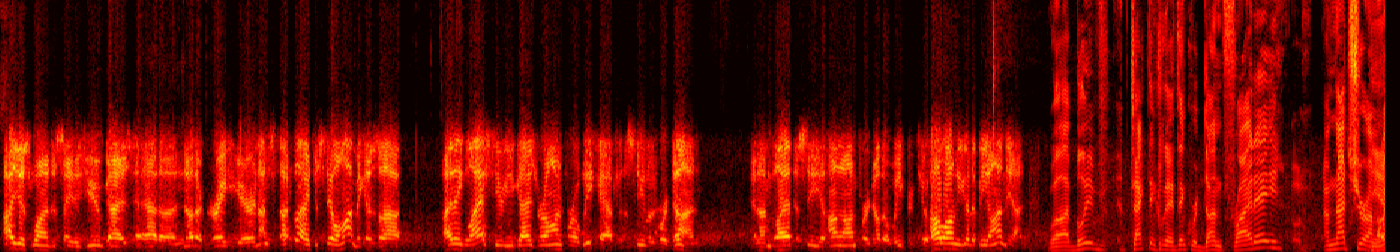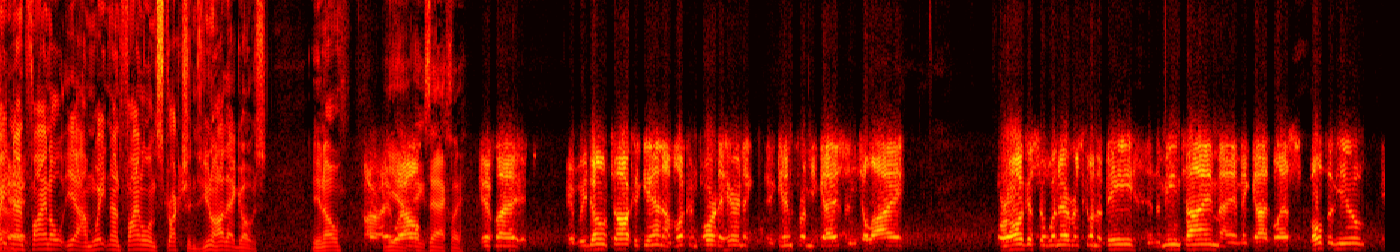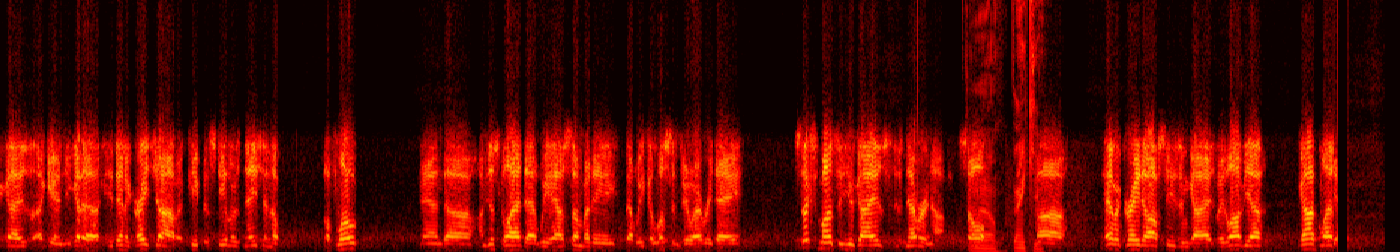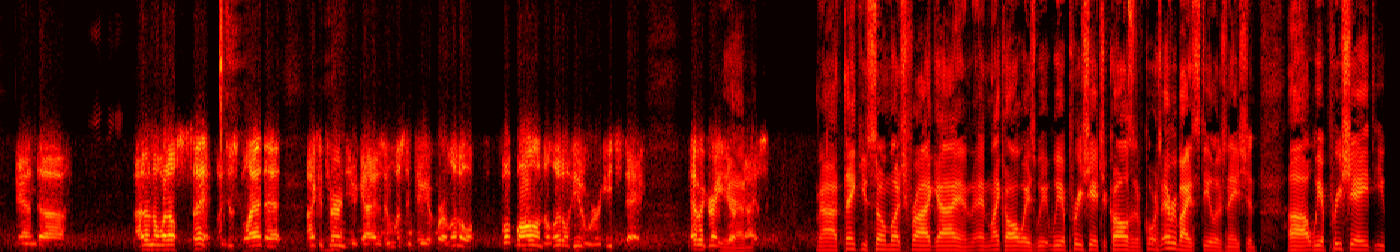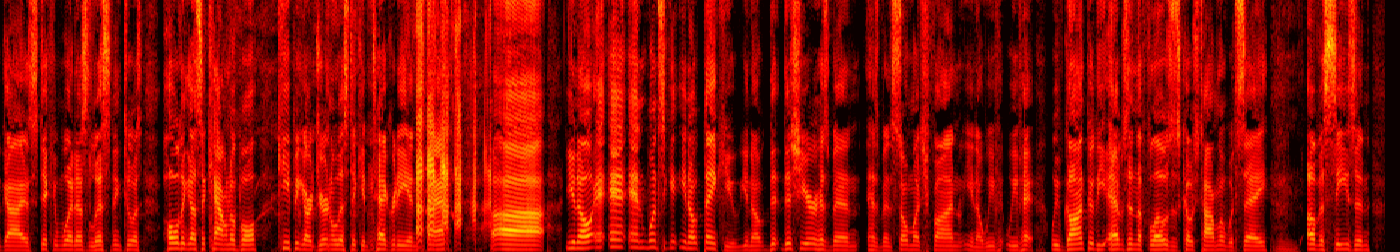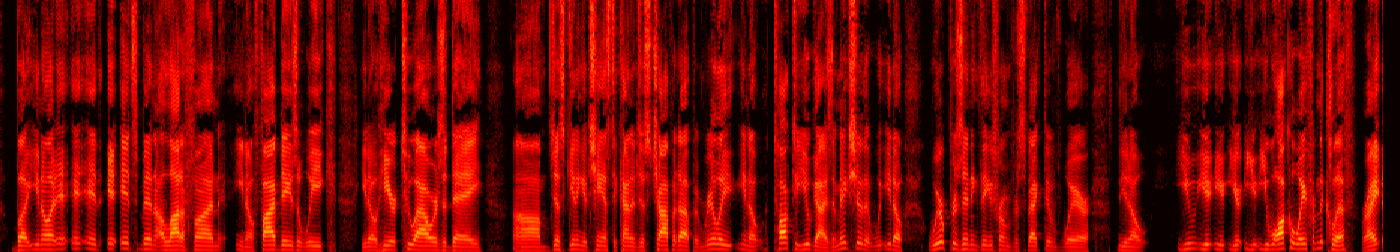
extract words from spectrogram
I just wanted to say that you guys had another great year, and I'm I'm glad you're still on because uh, I think last year you guys were on for a week after the Steelers were done, and I'm glad to see you hung on for another week or two. How long are you going to be on yet? Well, I believe technically, I think we're done Friday. I'm not sure. I'm Yeah. waiting on final. Yeah, I'm waiting on final instructions. You know how that goes. You know. All right. yeah, well, exactly. if I if we don't talk again, I'm looking forward to hearing it again from you guys in July or August or whenever it's going to be. In the meantime, I may God bless both of you. You guys, again, you got a you did a great job of keeping Steelers Nation afloat, and uh, I'm just glad that we have somebody that we can listen to every day. Six months of you guys is never enough. So. Well, thank you. Uh, have a great off season, guys. We love you. God bless you. And uh, I don't know what else to say. I'm just glad that I could turn to you guys and listen to you for a little football and a little humor each day. Have a great year, guys. Uh, thank you so much, Fry Guy, and and like always, we we appreciate your calls, and of course, everybody in Steelers Nation. Uh, we appreciate you guys sticking with us, listening to us, holding us accountable, keeping our journalistic integrity intact. Uh, you know, and, and, once again, you know, thank you. You know, th- this year has been has been so much fun. You know, we've we've ha- we've gone through the ebbs and the flows, as Coach Tomlin would say, mm. of a season. But you know, it, it it it's been a lot of fun. You know, five days a week. You know, here two hours a day. Um, just getting a chance to kind of just chop it up and really, you know, talk to you guys and make sure that we, you know, we're presenting things from a perspective where, you know, you you you you you walk away from the cliff, right?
